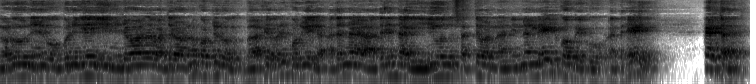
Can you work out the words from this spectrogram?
ನೋಡು ನಿನಗೆ ಒಬ್ಬನಿಗೆ ಈ ನಿಜವಾದ ವಜ್ರವನ್ನು ಕೊಟ್ಟಿರುವುದು ಬಾಕಿಯವರಿಗೆ ಕೊಡಲಿಲ್ಲ. ಅದನ್ನ, ಅದರಿಂದಾಗಿ ಈ ಒಂದು ಸತ್ಯವನ್ನ ನಿನ್ನಲ್ಲೇ ಇಟ್ಕೋಬೇಕು ಅಂತ ಹೇಳಿ ಹೇಳ್ತಾನೆ.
